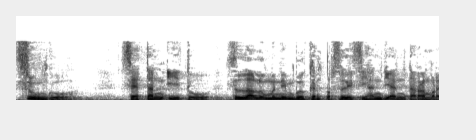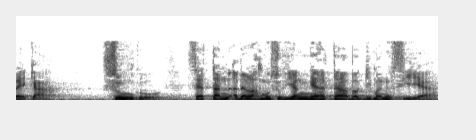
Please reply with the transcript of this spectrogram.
Sungguh, setan itu selalu menimbulkan perselisihan di antara mereka. Sungguh, setan adalah musuh yang nyata bagi manusia.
